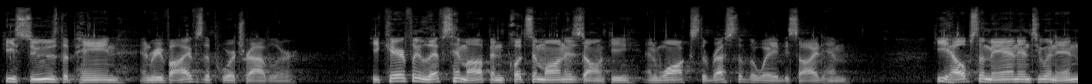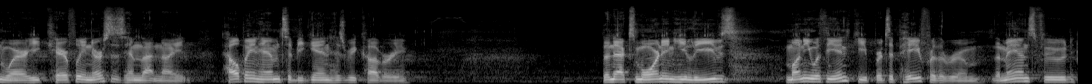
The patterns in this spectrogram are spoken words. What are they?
He soothes the pain and revives the poor traveler. He carefully lifts him up and puts him on his donkey and walks the rest of the way beside him. He helps the man into an inn where he carefully nurses him that night helping him to begin his recovery. The next morning, he leaves money with the innkeeper to pay for the room, the man's food,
